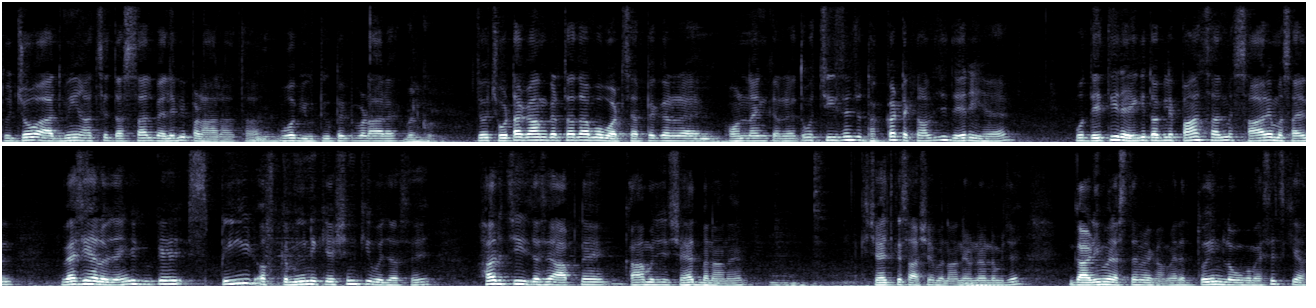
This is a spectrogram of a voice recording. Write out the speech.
तो जो आदमी आज से दस साल पहले भी पढ़ा रहा था हम्म। वो अब यूट्यूब पे भी पढ़ा रहा है बिल्कुल जो छोटा काम करता था वो व्हाट्सएप पे कर रहा है हम्म। ऑनलाइन कर रहा है तो वो चीज़ें जो धक्का टेक्नोलॉजी दे रही है वो देती रहेगी तो अगले पाँच साल में सारे मसाइल वैसे ही हल हो जाएँगे क्योंकि स्पीड ऑफ़ कम्युनिकेशन की वजह से हर चीज़ जैसे आपने कहा मुझे शहद बनाना है शहद के साशे बनाने उन्होंने मुझे गाड़ी में रास्ते में कहा मैंने दो इन लोगों को मैसेज किया।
